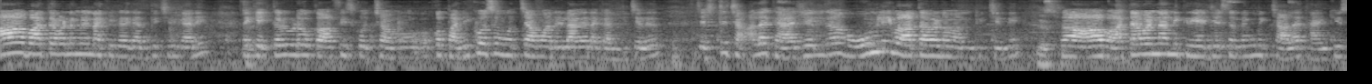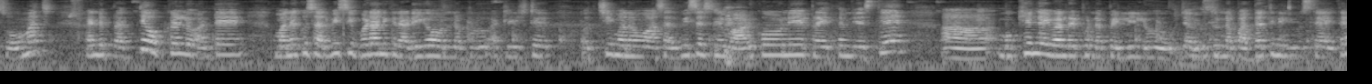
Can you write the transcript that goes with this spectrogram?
ఆ వాతావరణమే నాకు ఇక్కడ కనిపించింది కానీ నాకు ఎక్కడ కూడా ఒక ఆఫీస్కి వచ్చాము ఒక పని కోసం వచ్చాము అనేలాగా నాకు అనిపించలేదు. జస్ట్ చాలా క్యాజువల్గా హోమ్లీ వాతావరణం అనిపించింది. సో ఆ వాతావరణాన్ని క్రియేట్ చేసినందుకు మీకు చాలా thank you so much and ప్రతి ఒక్కళ్ళు అంటే మనకు సర్వీస్ ఇవ్వడానికి రెడీగా ఉన్నప్పుడు అట్లీస్ట్ వచ్చి మనం ఆ సర్వీసెస్ని వాడుకునే ప్రయత్నం చేస్తే ముఖ్యంగా ఇవాళ రేపు ఉన్న పెళ్ళిళ్ళు జరుగుతున్న పద్ధతిని చూస్తే అయితే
